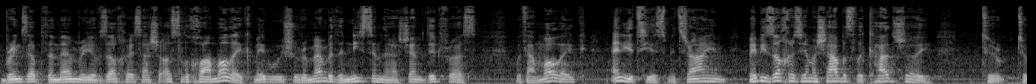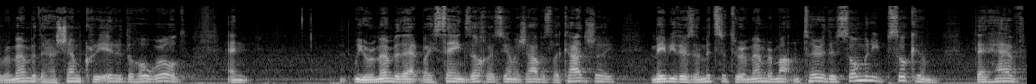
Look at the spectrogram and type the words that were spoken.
brings up the memory of Zachar Sasha Aslucha Amalek. Maybe we should remember the nisim that Hashem did for us with Amalek and Yitzias Mitzrayim. Maybe Zachar Yom Shabbos Lekadshoy to to remember that Hashem created the whole world, and we remember that by saying Yom. Maybe there's a mitzvah to remember Matan Torah. There's so many psukim that have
